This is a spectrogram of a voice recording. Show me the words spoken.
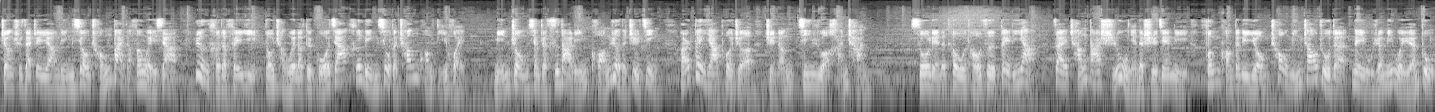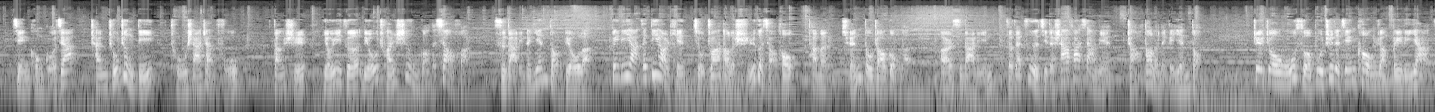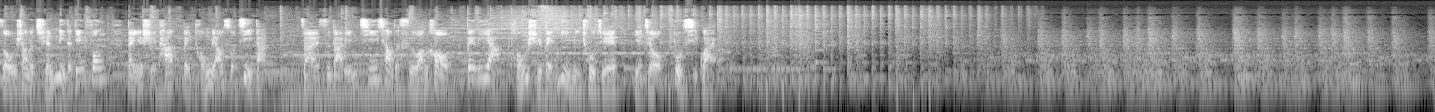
正是在这样领袖崇拜的氛围下，任何的非议都成为了对国家和领袖的猖狂诋毁。民众向着斯大林狂热的致敬，而被压迫者只能噤若寒蝉。苏联的特务头子贝利亚在长达十五年的时间里，疯狂地利用臭名昭著的内务人民委员部监控国家、铲除政敌、屠杀战俘。当时有一则流传甚广的笑话。斯大林的烟斗丢了，贝利亚在第二天就抓到了十个小偷，他们全都招供了，而斯大林则在自己的沙发下面找到了那个烟斗。这种无所不知的监控让贝利亚走上了权力的巅峰，但也使他被同僚所忌惮。在斯大林蹊跷的死亡后，贝利亚同时被秘密处决，也就不奇怪了。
